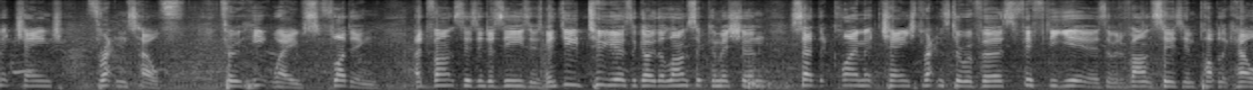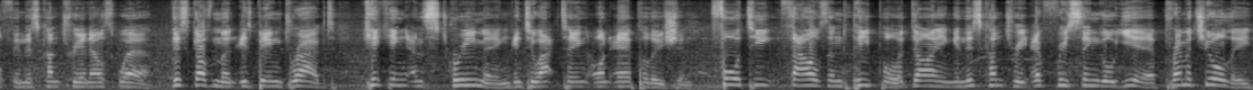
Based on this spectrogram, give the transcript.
Climate change threatens health through heat waves, flooding, advances in diseases. Indeed, two years ago, the Lancet Commission said that climate change threatens to reverse 50 years of advances in public health in this country and elsewhere. This government is being dragged kicking and screaming into acting on air pollution. 40,000 people are dying in this country every single year prematurely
